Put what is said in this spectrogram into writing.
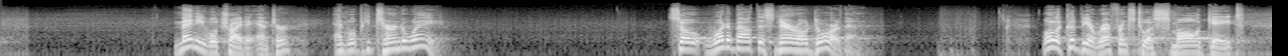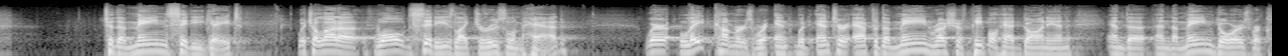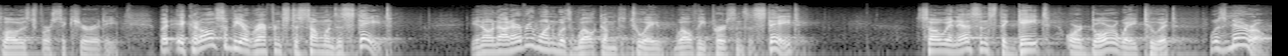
Many will try to enter and will be turned away. So, what about this narrow door then? Well, it could be a reference to a small gate, to the main city gate, which a lot of walled cities like Jerusalem had, where latecomers were would enter after the main rush of people had gone in and the, and the main doors were closed for security. But it could also be a reference to someone's estate. You know, not everyone was welcomed to a wealthy person's estate. So, in essence, the gate or doorway to it was narrow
